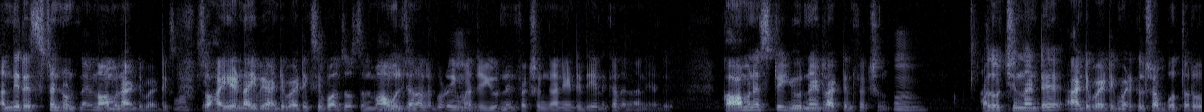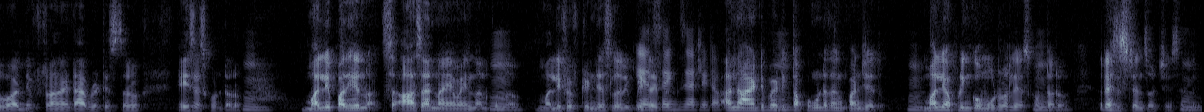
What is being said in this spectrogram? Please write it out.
అన్ని రెసిస్టెంట్ ఉంటున్నాయి normal antibiotics. So high and IV antibiotics ఇవ్వాల్సి వస్తుంది మామూలు Hmm. జనాలకు కూడా ఈ Hmm. మధ్య యూరిన్ ఇన్ఫెక్షన్ కానివ్వండి దేనికైనా కానివ్వండి కామనెస్ట్ యూరినరీ ట్రాక్ట్ ఇన్ఫెక్షన్ అది వచ్చిందంటే యాంటీబయాటిక్ మెడికల్ షాప్ పోతారు వాడు నిఫ్ట్రాన్ అనే టాబ్లెట్ ఇస్తారు వేసేసుకుంటారు. మళ్ళీ పదిహేను ఆసారి నయమైంది అనుకుందాం. మళ్ళీ ఫిఫ్టీన్ డేస్లో రిపీట్ Yes, అవుతుంది exactly, doctor. అని యాంటీబయాటిక్. తప్పకుండా దానికి పనిచేయదు మళ్ళీ అప్పుడు ఇంకో మూడు రోజులు వేసుకుంటారు. రెసిస్టెన్స్ వచ్చేసింది.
